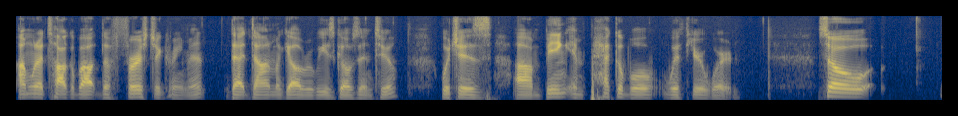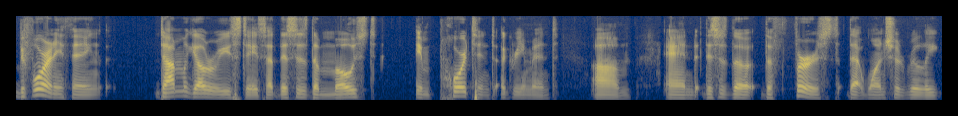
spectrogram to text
I'm going to talk about the first agreement that Don Miguel Ruiz goes into, which is um, being impeccable with your word. So, before anything, Don Miguel Ruiz states that this is the most important agreement, um, and this is the the first that one should really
